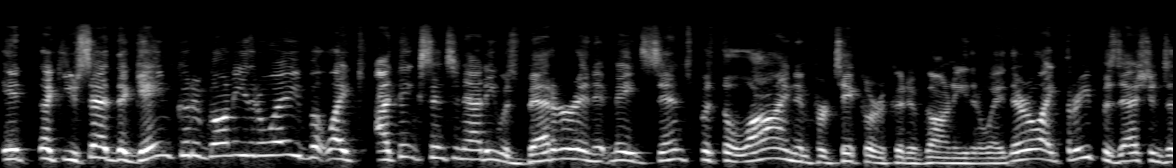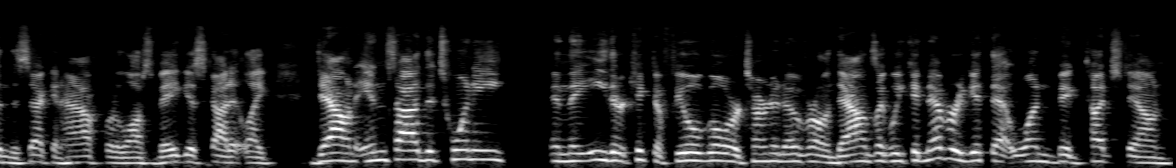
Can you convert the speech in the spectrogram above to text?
it, like you said, the game could have gone either way, but like I think Cincinnati was better and it made sense. But the line in particular could have gone either way. There were like three possessions in the second half where Las Vegas got it like down inside the 20 and they either kicked a field goal or turned it over on downs. Like we could never get that one big touchdown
